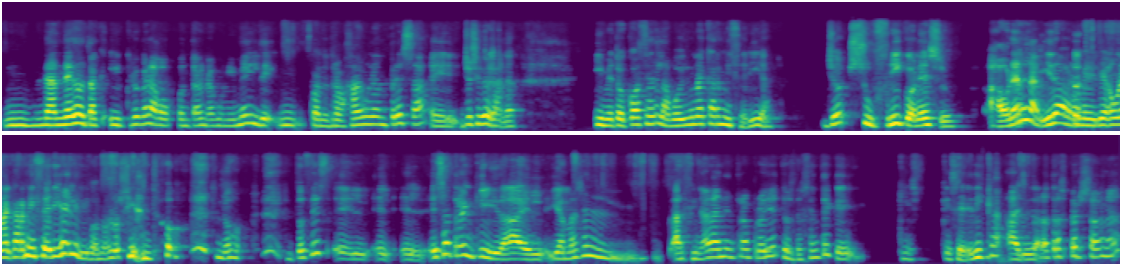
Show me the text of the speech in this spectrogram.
una anécdota, y creo que la hago contar en algún email, de cuando trabajaba en una empresa, eh, yo soy vegana, y me tocó hacer la web de una carnicería. Yo sufrí con eso. Ahora en la vida, ahora me llega una carnicería y le digo, no lo siento, no. Entonces, esa tranquilidad, y además al final han entrado proyectos de gente que, se dedica a ayudar a otras personas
